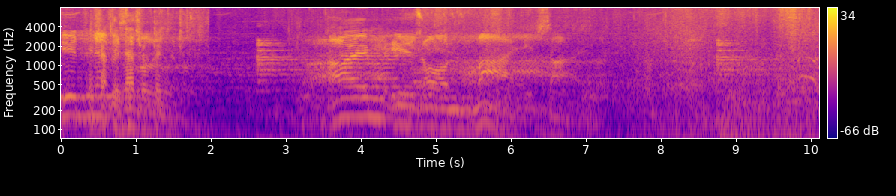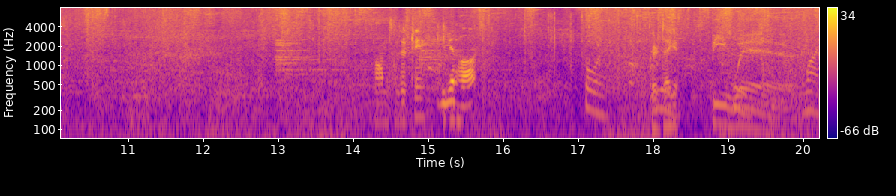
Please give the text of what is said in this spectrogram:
Inevitable. Time is on my Bombs in 15. You get hot. Four. Clear, take it. Beware. One.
